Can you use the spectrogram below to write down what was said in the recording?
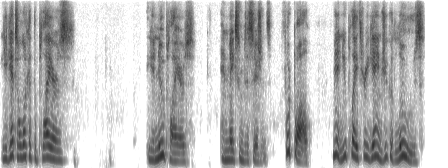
You get to look at the players, your new players, and make some decisions. Football, man, you play three games, you could lose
